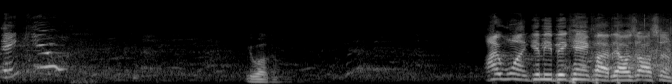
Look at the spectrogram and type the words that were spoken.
Thank you. You're welcome. I won. Give me a big hand clap. That was awesome.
